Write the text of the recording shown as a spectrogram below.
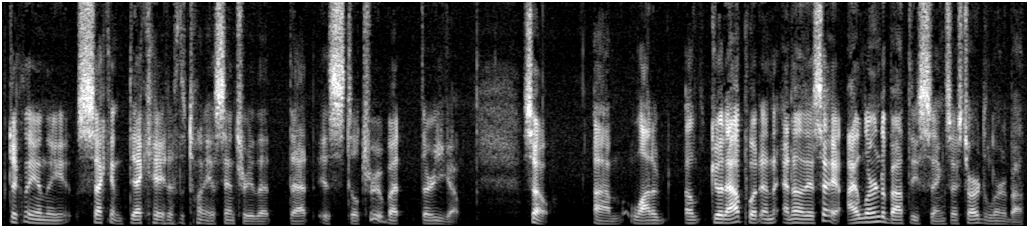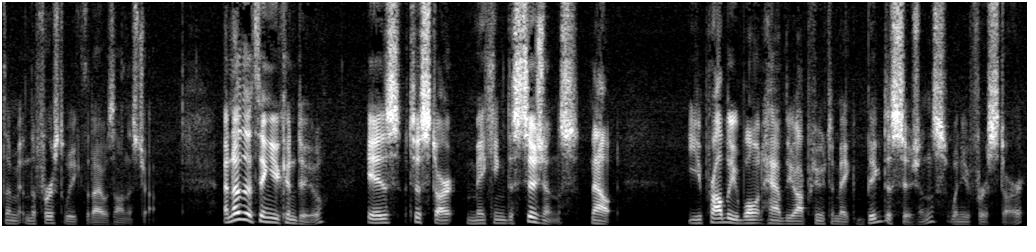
particularly in the second decade of the 20th century, that that is still true, but there you go. So, um, a lot of uh, good output. And, and as I say, I learned about these things. I started to learn about them in the first week that I was on this job. Another thing you can do is to start making decisions. Now, you probably won't have the opportunity to make big decisions when you first start,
